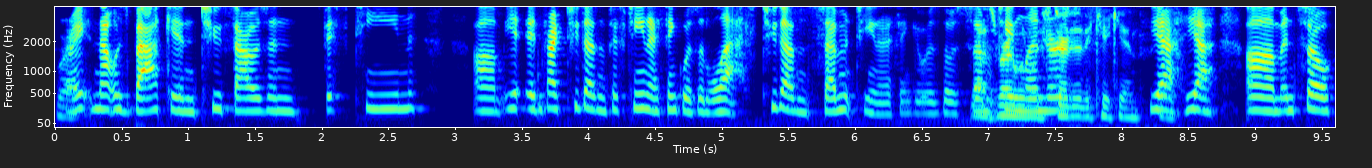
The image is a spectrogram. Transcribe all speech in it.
right? And that was back in 2015. Um, in fact, 2015 I think was less. 2017 I think it was those That's 17 right when lenders. started to kick in. Yeah, yeah. Um, and so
